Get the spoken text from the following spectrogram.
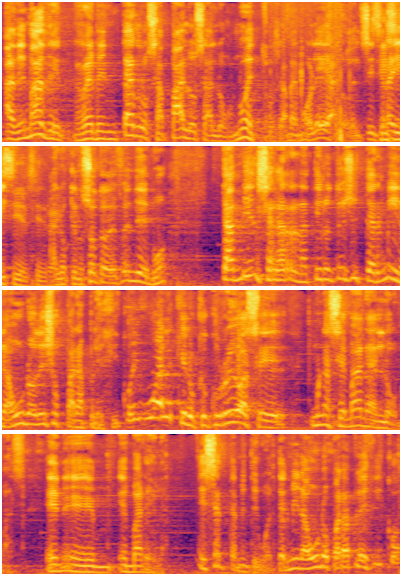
además de reventarlos a palos a los nuestros, llamémosle a los del Citraí, a los que nosotros defendemos, también se agarran a tiro ellos y termina uno de ellos parapléjico, igual que lo que ocurrió hace una semana en Lomas, en, em, en Varela. Exactamente igual. Termina uno parapléjico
